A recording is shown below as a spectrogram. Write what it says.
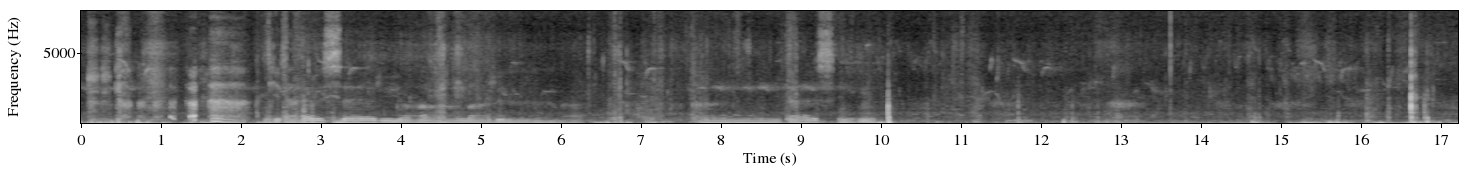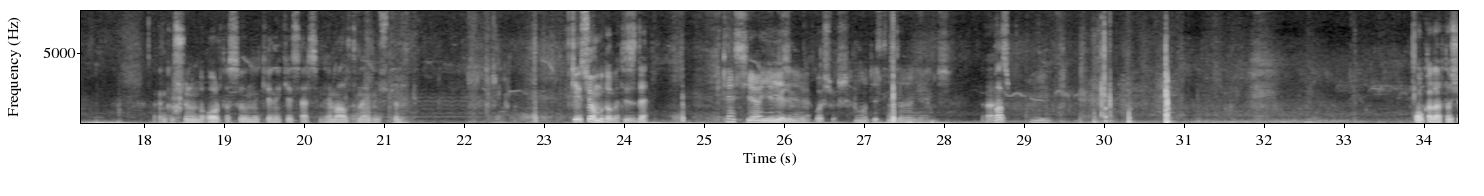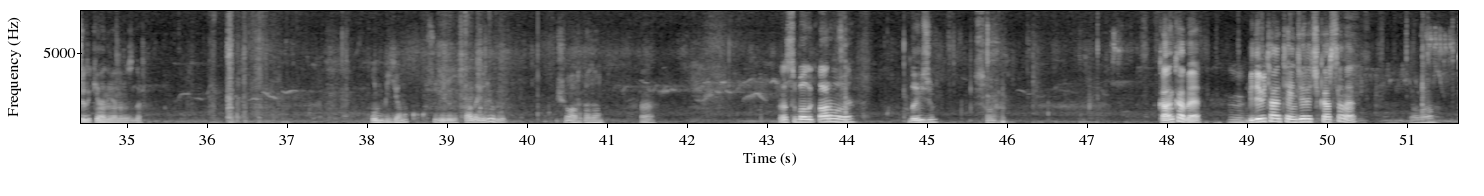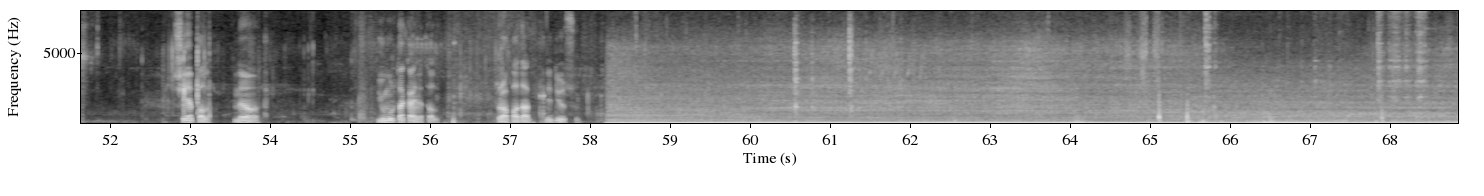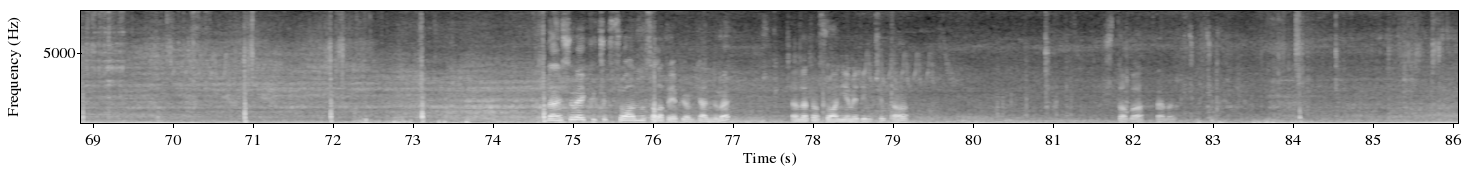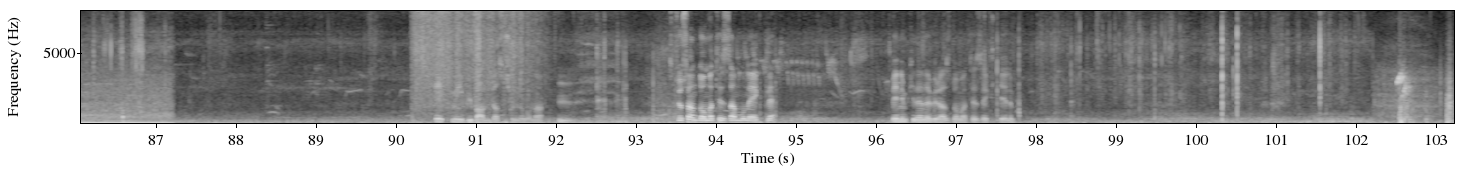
girerse rüyalarına dersin Kanka şunun da ortasını gene kesersin hem altına hem üstünü. Kesiyor mu domatesi de? Kes ya yeriz Yiyelim ya. ya boş ver. Domatesten zarar gelmez. İyi. O kadar taşıdık yani yanımızda. Oğlum bir yanık kokusu geliyor. Sana geliyor mu? Şu arkadan Nasıl balık var mı be? Dayıcım. sor. Kanka be. Bir de bir tane tencere çıkarsana. Tamam. Şey yapalım. Ne o? Yumurta kaynatalım. Rafadan. Ne diyorsun? Ben şuraya küçük soğanlı salata yapıyorum kendime. Sen zaten soğan yemediğin için tamam. Şu tabağa hemen küçük küçük. Ekmeği bir banacağız şimdi buna. Üf. İstiyorsan domatesden bunu ekle. Benimkine de biraz domates ekleyelim.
